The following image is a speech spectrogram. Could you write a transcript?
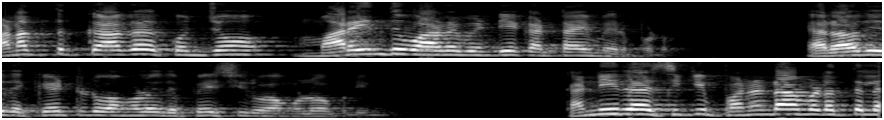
பணத்துக்காக கொஞ்சம் மறைந்து வாழ வேண்டிய கட்டாயம் ஏற்படும். யாராவது இதை கேட்டுடுவாங்களோ இதை பேசிடுவாங்களோ அப்படின்னு. கன்னிராசிக்கு பன்னெண்டாம் இடத்துல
